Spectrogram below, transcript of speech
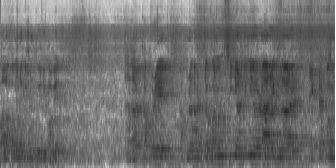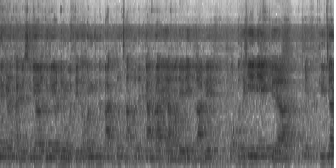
ভালো কমিউনিকেশন তৈরি হবে। আর তারপরে আপনার যখন সিনিয়র জুনিয়র আর রেগুলার একটা কমিউনিকেশন থাকবে সিনিয়র জুনিয়রদের মধ্যে, তখন কিন্তু প্রাক্তন ছাত্রদেরকে আমরা আমাদের এই ক্লাবের পক্ষ থেকে এনে ফিউচার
